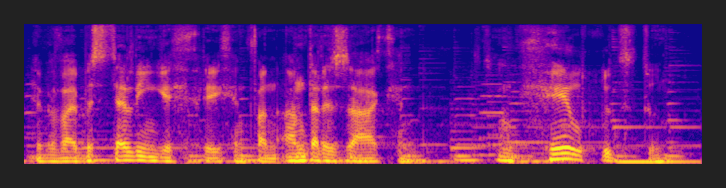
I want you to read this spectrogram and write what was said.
hebben wij bestellingen gekregen van andere zaken. Dat ging heel goed toen.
